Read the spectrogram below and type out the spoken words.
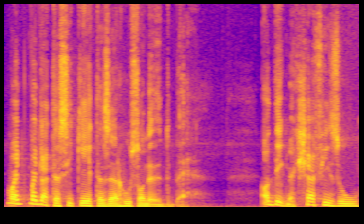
Majd, vagy leteszi 2025-be. Addig meg se fizú,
